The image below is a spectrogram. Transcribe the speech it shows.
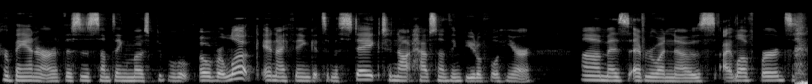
her banner. This is something most people overlook, and I think it's a mistake to not have something beautiful here. Um, as everyone knows, I love birds.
